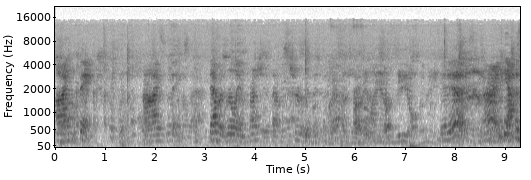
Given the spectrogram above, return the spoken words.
I think, I think. That would really impress you if that was true, wouldn't it? Probably a deal to me. It is, all right, yeah,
